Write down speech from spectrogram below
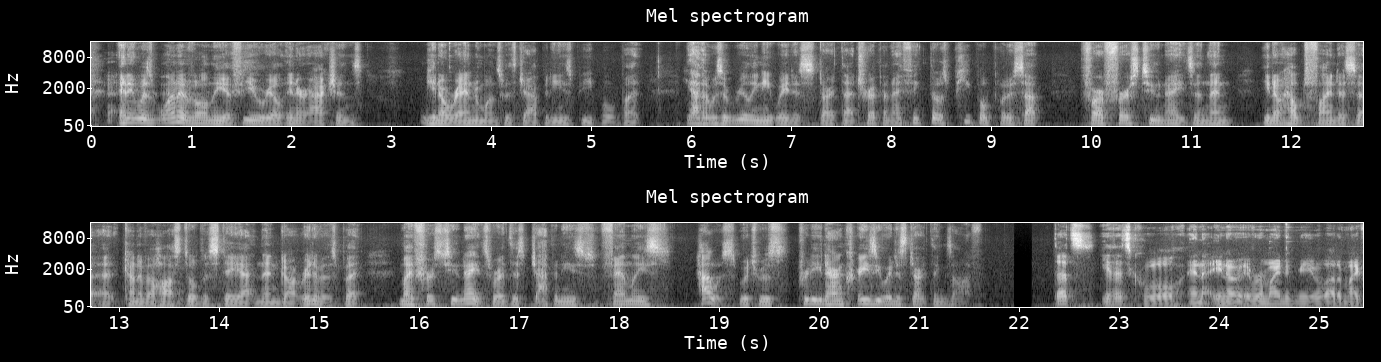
and it was one of only a few real interactions, you know, random ones with Japanese people. But yeah, that was a really neat way to start that trip. And I think those people put us up for our first two nights. And then you know, helped find us a, a, kind of a hostel to stay at and then got rid of us. But my first two nights were at this Japanese family's house, which was pretty darn crazy way to start things off. That's yeah, that's cool. And you know, it reminded me of a lot of my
